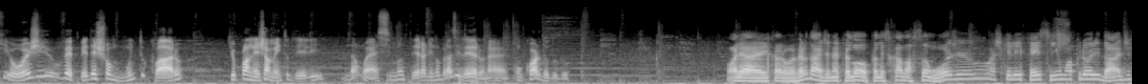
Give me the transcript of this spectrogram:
que hoje o VP deixou muito claro que o planejamento dele não é se manter ali no brasileiro, né? Concorda, Dudu? Olha aí, Carol, é verdade, né? Pelo, pela escalação hoje, eu acho que ele fez sim uma prioridade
